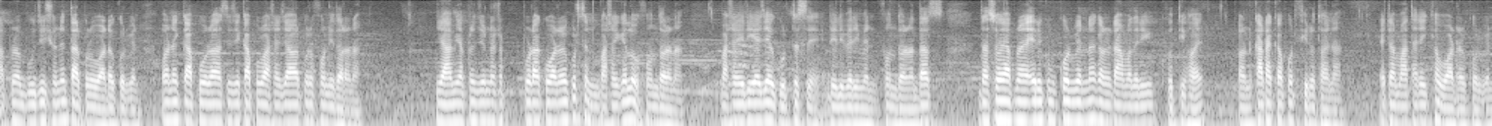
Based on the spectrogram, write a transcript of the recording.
আপনারা বুঝে শুনে তারপরে অর্ডার করবেন। অনেক কাপড় আছে যে কাপড় বাসায় যাওয়ার পরে ফোনই ধরে না। যে আমি আপনার জন্য একটা প্রোডাক্ট অর্ডার করছেন, বাসায় গেলেও ফোন ধরে না। বাসায় এরিয়া যায়, ঘুরতেছে ডেলিভারি ম্যান ফোন ধরে না। দাস দাস হয় আপনারা এরকম করবেন না, কারণ এটা আমাদেরই ক্ষতি হয়। কারণ কাটা কাপড় ফেরত হয় না। এটা মাথা রেখে অর্ডার করবেন।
